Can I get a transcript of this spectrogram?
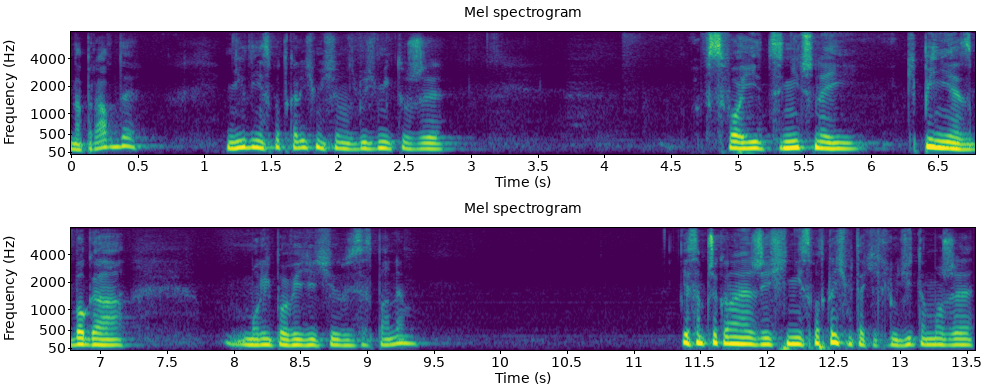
Naprawdę? Nigdy nie spotkaliśmy się z ludźmi, którzy w swojej cynicznej kpinie z Boga mogli powiedzieć, Jezus jest Panem? Jestem przekonany, że jeśli nie spotkaliśmy takich ludzi, to może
